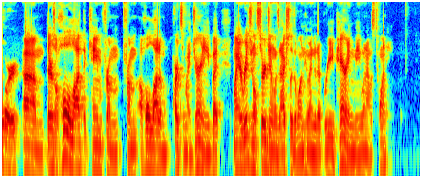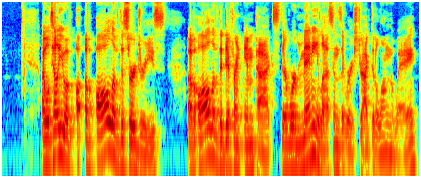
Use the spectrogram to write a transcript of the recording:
short, um, there's a whole lot that came from from a whole lot of parts of my journey. But my original surgeon was actually the one who ended up repairing me when I was 20. I will tell you of, of all of the surgeries, of all of the different impacts, there were many lessons that were extracted along the way.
